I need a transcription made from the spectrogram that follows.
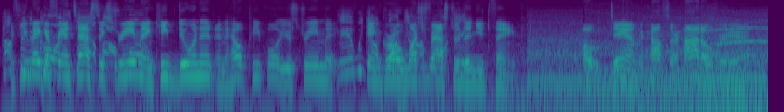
Hop If you make a fantastic stream and keep doing it and help people, your stream we can grow much faster than you'd think. Oh damn, the cops are hot over here.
